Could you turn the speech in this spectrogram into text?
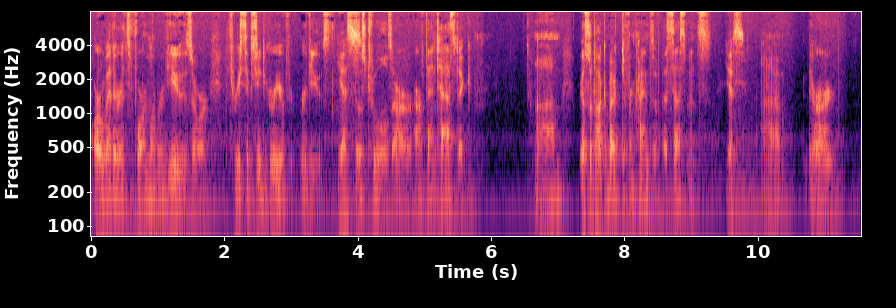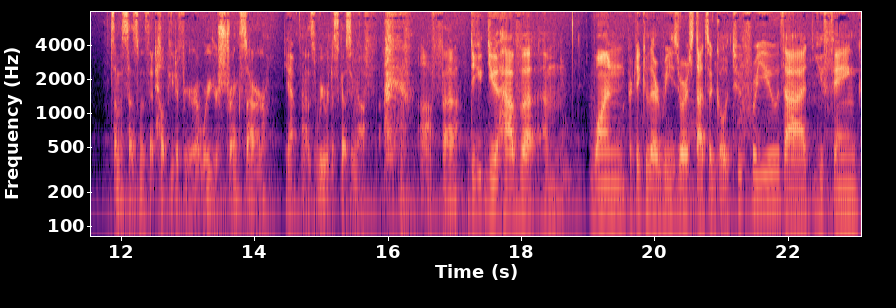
or whether it's formal reviews or 360 degree rev- reviews. Yes. those tools are are fantastic. Um, we also talk about different kinds of assessments. yes Um, there are some assessments that help you to figure out where your strengths are. Yeah. as we were discussing off off. Uh, do you, do you have uh, um, one particular resource that's a go-to for you that you think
